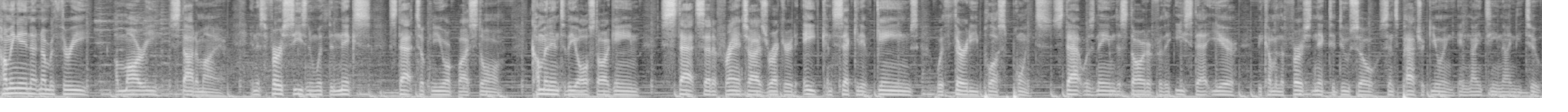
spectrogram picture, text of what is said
Coming in at number three, Amar'e Stoudemire. In his first season with the Knicks, Stat took New York by storm. Coming into the All Star game, Stat set a franchise record eight consecutive games with 30 plus points. Stat was named the starter for the East that year, becoming the first Knick to do so since Patrick Ewing in 1992.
